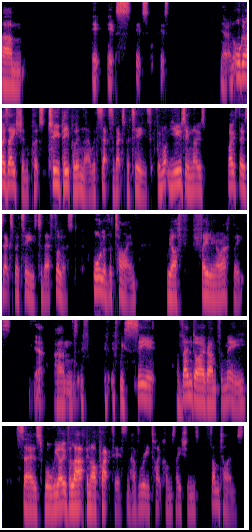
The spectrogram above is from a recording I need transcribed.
Um, it, it's it's it's you know an organization puts two people in there with sets of expertise. If we're not using those both those expertise to their fullest all of the time, we are failing our athletes. Yeah. And if if, if we see it, a Venn diagram for me says, well, we overlap in our practice and have really tight conversations sometimes.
